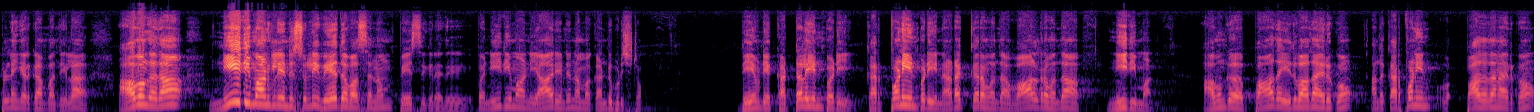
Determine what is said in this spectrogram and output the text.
பிள்ளைங்க இருக்கான் பார்த்தீங்களா அவங்க தான் நீதிமான்கள் என்று சொல்லி வேதவசனம் பேசுகிறது. இப்போ நீதிமான் யார் என்று நம்ம கண்டுபிடிச்சிட்டோம். தேவனுடைய கட்டளையின்படி கற்பனையின்படி நடக்கிறவன் தான் வாழ்றவன் தான் நீதிமான். அவங்க பாதை எதுவாக தான் இருக்கும்? அந்த கற்பனையின் பாதை தானே இருக்கும்?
